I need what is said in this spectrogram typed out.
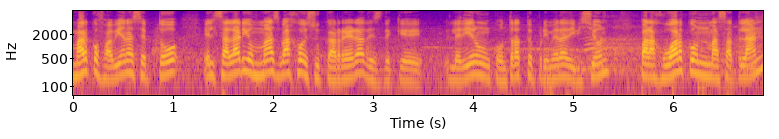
Marco Fabián aceptó el salario más bajo de su carrera desde que le dieron un contrato de primera división para jugar con Mazatlán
